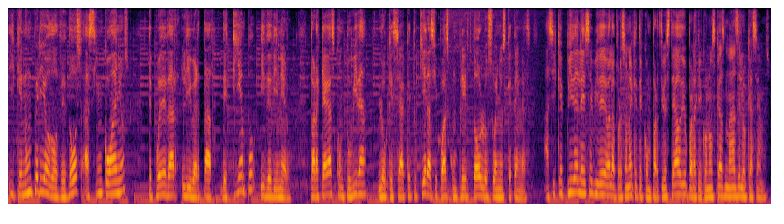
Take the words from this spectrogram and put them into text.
y que en un periodo de 2 a 5 años te puede dar libertad de tiempo y de dinero para que hagas con tu vida lo que sea que tú quieras y puedas cumplir todos los sueños que tengas. Así que pídele ese video a la persona que te compartió este audio para que conozcas más de lo que hacemos.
